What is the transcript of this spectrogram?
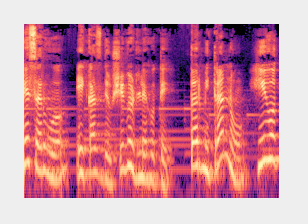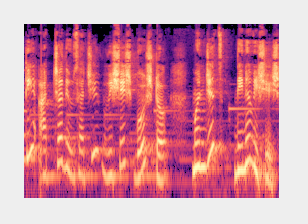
हे सर्व एकाच दिवशी घडले होते. तर मित्रांनो ही होती आजच्या दिवसाची विशेष गोष्ट म्हणजेच दिनविशेष.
